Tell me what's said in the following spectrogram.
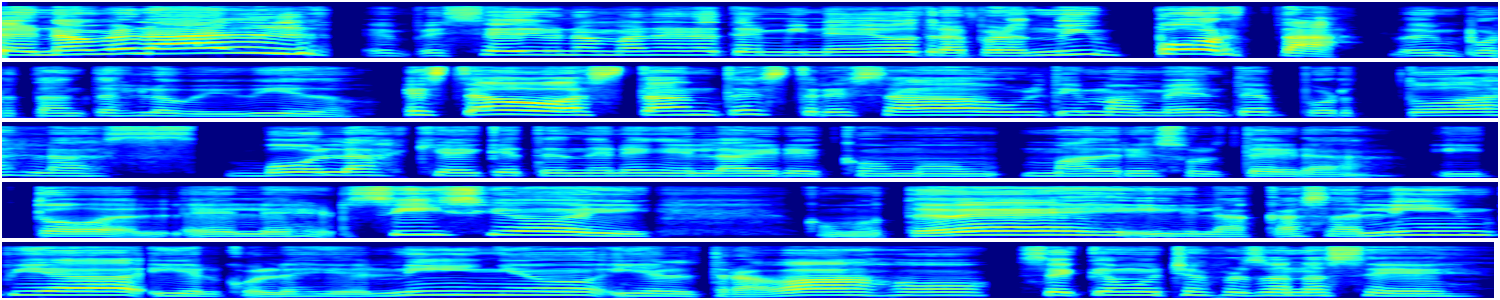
¡Fenomenal! Empecé de una manera, terminé de otra, pero no importa. Lo importante es lo vivido. He estado bastante estresada últimamente por todas las bolas que hay que tener en el aire como madre soltera. Y todo el, ejercicio, y cómo te ves, y la casa limpia, y el colegio del niño, y el trabajo. Sé que muchas personas se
